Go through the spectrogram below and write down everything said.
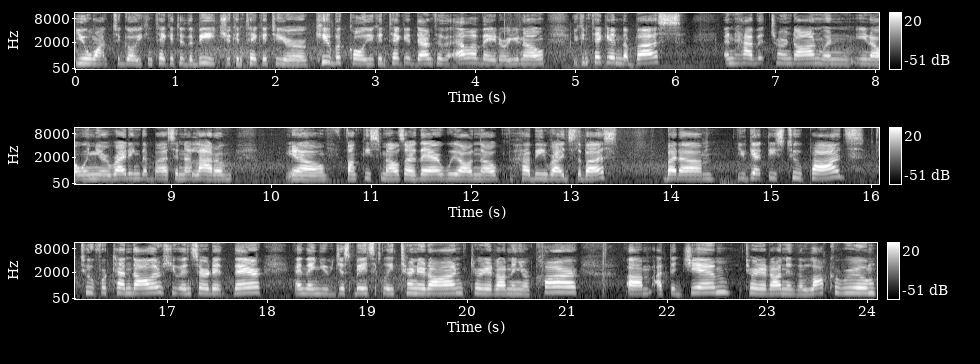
you want to go. You can take it to the beach. You can take it to your cubicle. You can take it down to the elevator you know. You can take it in the bus and have it turned on when you know when you're riding the bus and a lot of you know funky smells are there. We all know hubby rides the bus but um, you get these two pods two for ten dollars you insert it there and then you just basically turn it on turn it on in your car um, at the gym turn it on in the locker room.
